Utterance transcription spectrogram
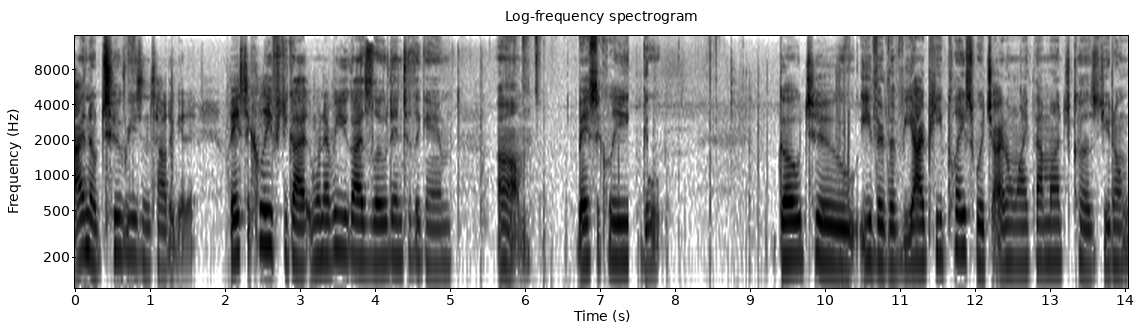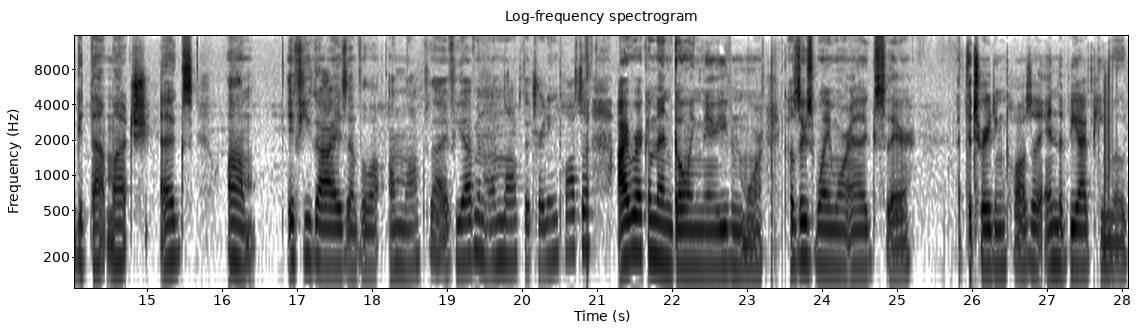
I know two reasons how to get it. Basically, if you guys, whenever you guys load into the game, um, basically go, go to either the VIP place, which I don't like that much because you don't get that much eggs. Um, if you guys have unlocked that, if you haven't unlocked the trading plaza, I recommend going there even more because there's way more eggs there at the trading plaza in the VIP mode.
